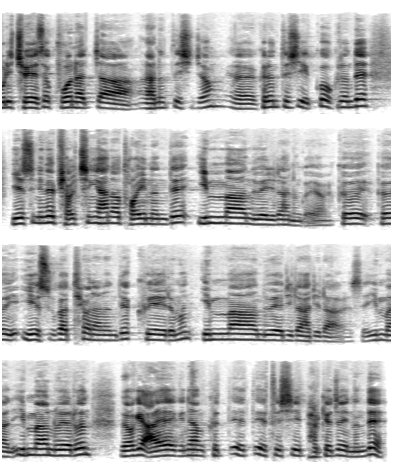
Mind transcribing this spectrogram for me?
우리 죄에서 구원하자라는 뜻이죠. 그런 뜻이 있고 그런데 예수님의 별칭이 하나 더 있는데 임마누엘이라는 거예요. 그, 그 예수가 태어나는데 그의 이름은 임마누엘이라 하리라. 그래서 임마 임마누엘은 여기 아예 그냥 그 뜻이 밝혀져 있는데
